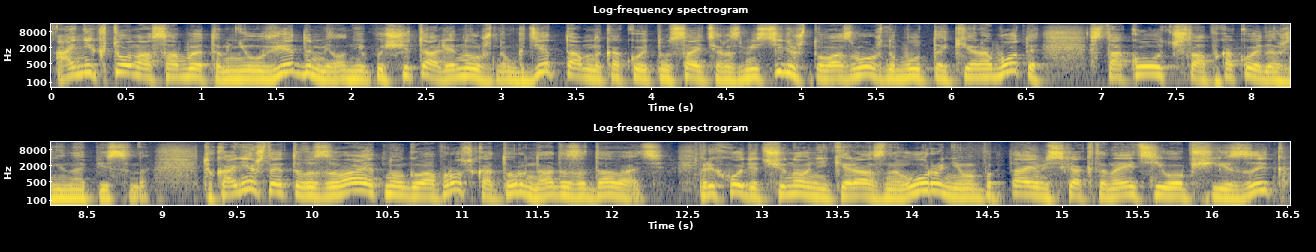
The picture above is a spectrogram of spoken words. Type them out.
а никто нас об этом не уведомил, не посчитали нужным, где-то там на какой-то сайте разместили, что, возможно, будут такие работы с такого числа, по какой даже не написано, то, конечно, это вызывает много вопросов, которые надо задавать. Приходят чиновники чиновники разного уровня, мы пытаемся как-то найти общий язык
